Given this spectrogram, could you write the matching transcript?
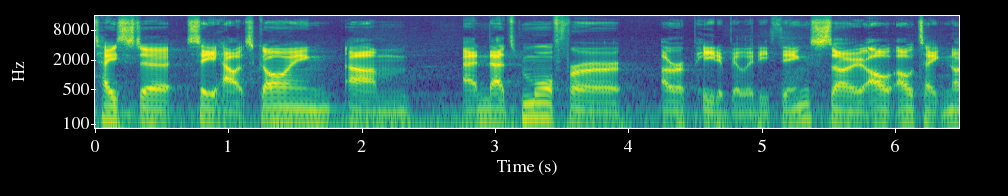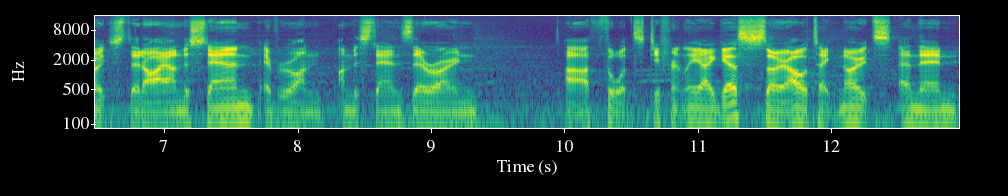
taste it, see how it's going, um, and that's more for a repeatability thing. So I'll, I'll take notes that I understand. Everyone understands their own uh, thoughts differently, I guess. So I'll take notes, and then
